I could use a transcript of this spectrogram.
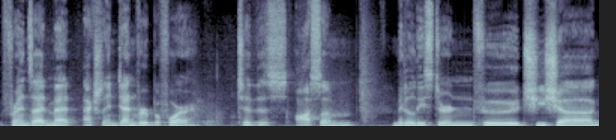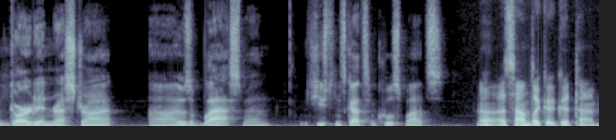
friends I'd met actually in Denver before to this awesome Middle Eastern food shisha garden restaurant. Uh, it was a blast, man. Houston's got some cool spots. oh, that sounds like a good time.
